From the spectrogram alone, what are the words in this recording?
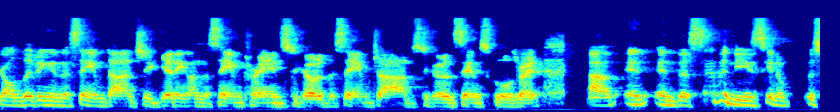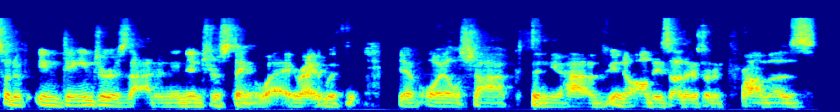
you're all living in the same danchi, getting on the same trains to go to the same jobs, to go to the same schools, right? Um, and, and the 70s, you know, sort of endangers that in an interesting way, right? With you have oil shocks and you have, you know, all these other sort of traumas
